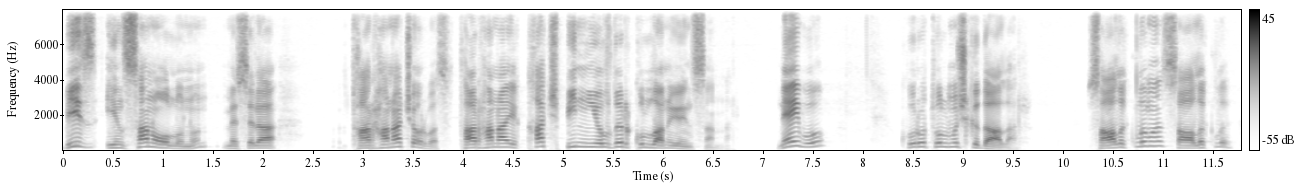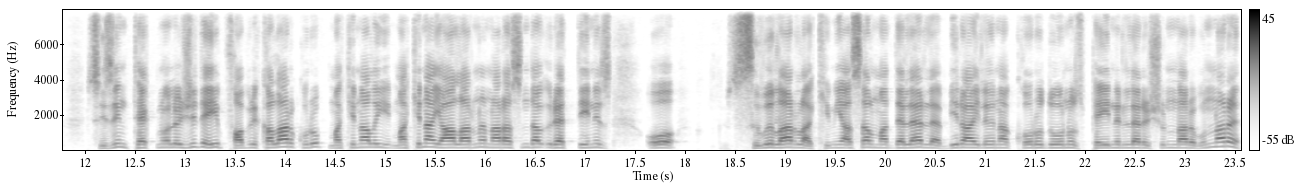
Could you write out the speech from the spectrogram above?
Biz insanoğlunun mesela tarhana çorbası, tarhanayı kaç bin yıldır kullanıyor insanlar. Ney bu? Kurutulmuş gıdalar. Sağlıklı mı? Sağlıklı. Sizin teknoloji deyip fabrikalar kurup makinalı makina yağlarının arasında ürettiğiniz o sıvılarla, kimyasal maddelerle bir aylığına koruduğunuz peynirleri, şunları, bunları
